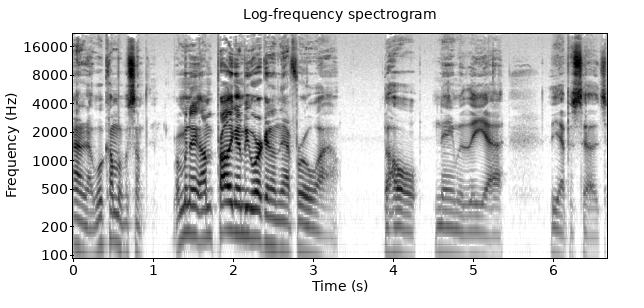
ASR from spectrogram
I don't know, we'll come up with something. I'm gonna, I'm probably gonna be working on that for a while. The whole name of the uh, the episodes.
